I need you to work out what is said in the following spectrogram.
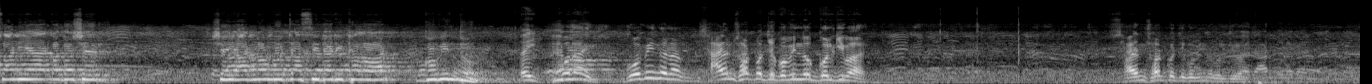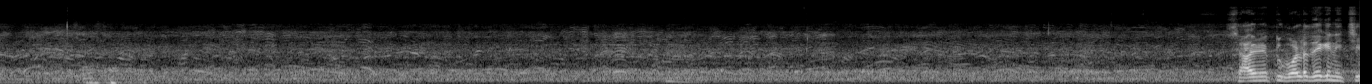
সানিয়া একাদশের সেই আট নম্বর জার্সিদারি খেলোয়াড় গোবিন্দ। এই গোবিন্দ না সায়ন শট করছে গোবিন্দ গোলকিপার। সায়ন শট করছে গোবিন্দ গোলকিপার। সায়ন একটু বলটা দেখে নিচ্ছে।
